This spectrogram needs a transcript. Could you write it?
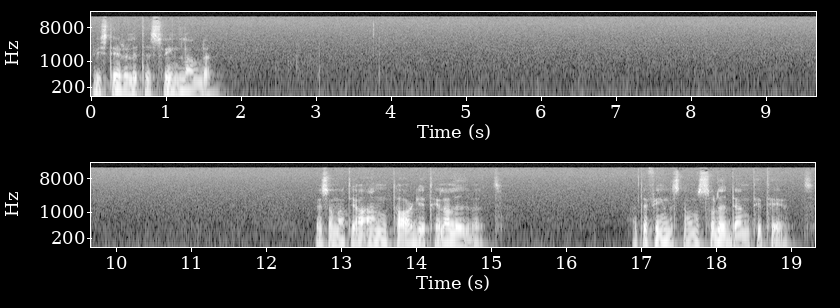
Visst är det lite svindlande. Det är som att jag antagit hela livet att det finns någon solid identitet.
